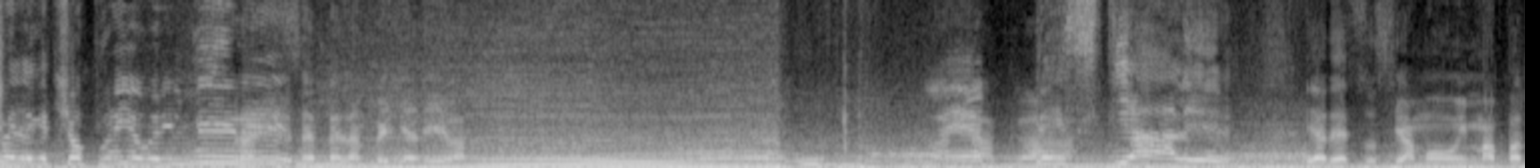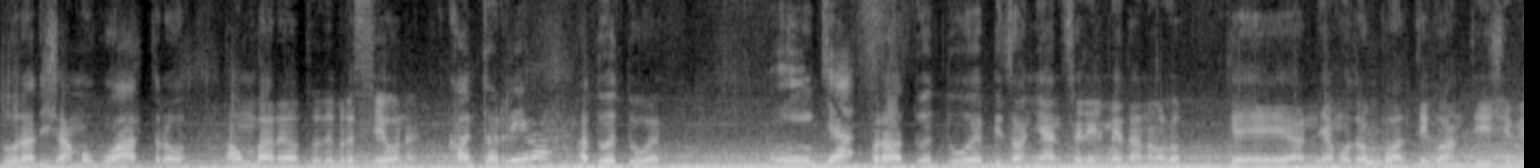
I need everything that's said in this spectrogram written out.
Quelle che ho pure io per il mini Bravissima, è bella impegnativa. è Attacca. bestiale E adesso siamo in mappatura diciamo 4 a un bareotto di pressione. quanto arriva? A 2,2. Minchia. Però a 2.2 bisogna inserire il metanolo, che andiamo troppo alti con anticipi.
